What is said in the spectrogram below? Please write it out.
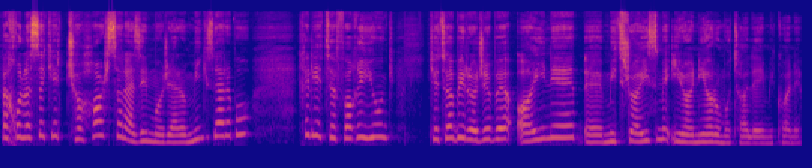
و خلاصه که چهار سال از این ماجرا میگذره و خیلی اتفاقی یونگ کتابی راجع به آین میترائیزم ایرانیا رو مطالعه می‌کنه.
